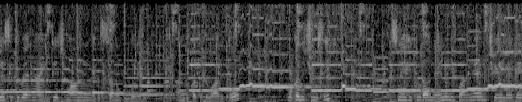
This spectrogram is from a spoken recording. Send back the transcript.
చేసితివే అని ఆ ఇంటి యజమానుని మీద సనుపుకొనేది అందుకతడు వారితో ఒకని చూసి స్నేహితుడా నేను నీకు అన్యాయం చేయలేదే.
